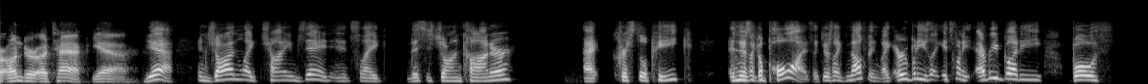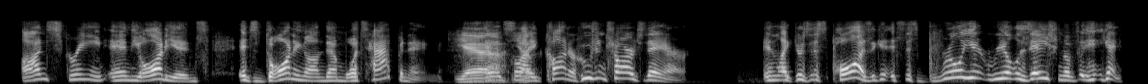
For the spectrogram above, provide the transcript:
are under attack. Yeah. yeah. And John like chimes in and it's like, this is John Connor at Crystal Peak. And there's like a pause. Like there's like nothing. Like everybody's like, it's funny. Everybody, both on screen and the audience, it's dawning on them what's happening. Yeah. and it's like, Connor, who's in charge there? And like there's this pause. Again, it's this brilliant realization of again,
